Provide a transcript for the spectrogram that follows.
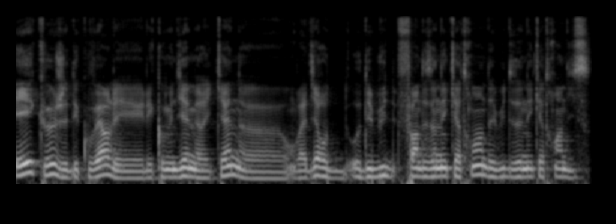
et que j'ai découvert les, comédies américaines, euh, on va dire au, début, fin des années 80, début des années 90.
